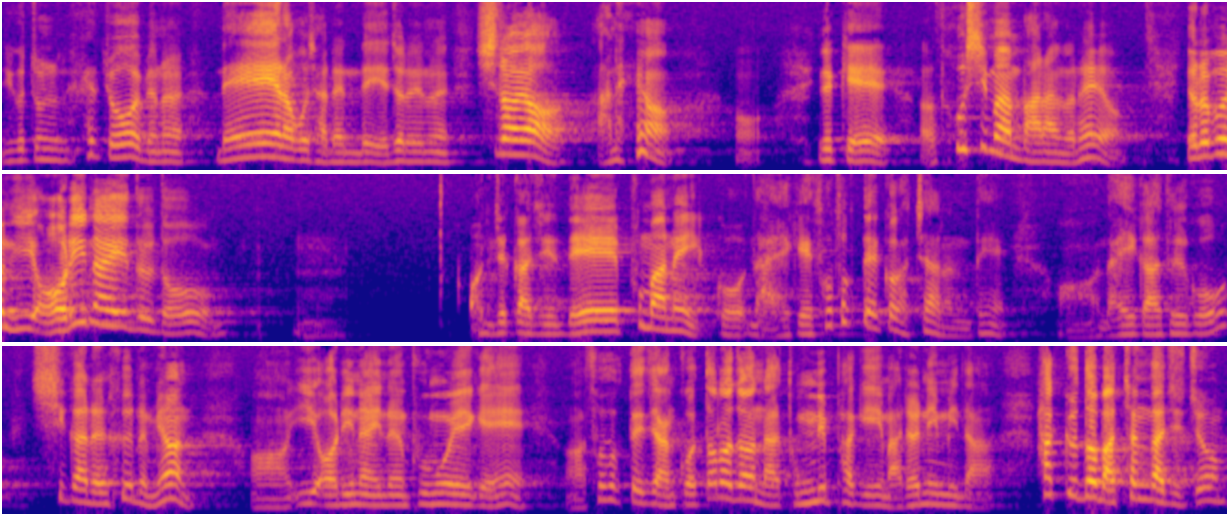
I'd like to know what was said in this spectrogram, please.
이거 좀 해줘. 하면은 네라고 잘했는데 예전에는 싫어요. 안 해요. 어, 이렇게 어, 소심한 반항을 해요. 여러분 이 어린 아이들도 음, 언제까지 내 품 안에 있고 나에게 소속될 것 같지 않은데 어, 나이가 들고 시간을 흐르면 어, 이 어린아이는 부모에게 어, 소속되지 않고 떨어져 나 독립하기 마련입니다. 학교도 마찬가지죠.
